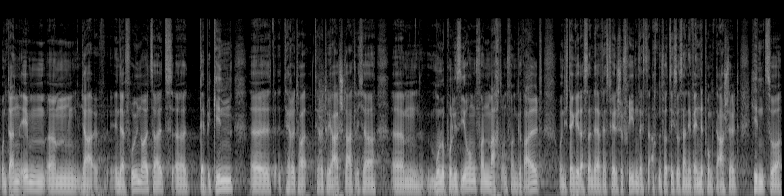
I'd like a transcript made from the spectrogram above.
und dann eben ähm, ja, in der frühen Neuzeit äh, der Beginn äh, territor territorialstaatlicher ähm, Monopolisierung von Macht und von Gewalt. Und ich denke, dass dann der Westfälische Frieden 1648 so seinen Wendepunkt darstellt hin zur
